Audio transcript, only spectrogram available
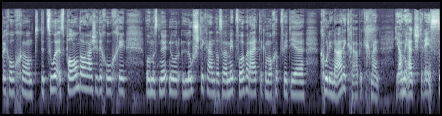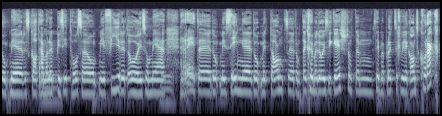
bekochen und dazu ein Panda hast in der Küche, wo wir es nicht nur lustig haben, also wenn wir die Vorbereitungen machen für die Kulinarik-Abend. Ich meine, ja, wir haben Stress und wir, es geht einmal etwas in die Hose und wir feiern uns und wir reden und wir singen und wir tanzen und dann kommen unsere Gäste und dann sind wir plötzlich wieder ganz korrekt.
